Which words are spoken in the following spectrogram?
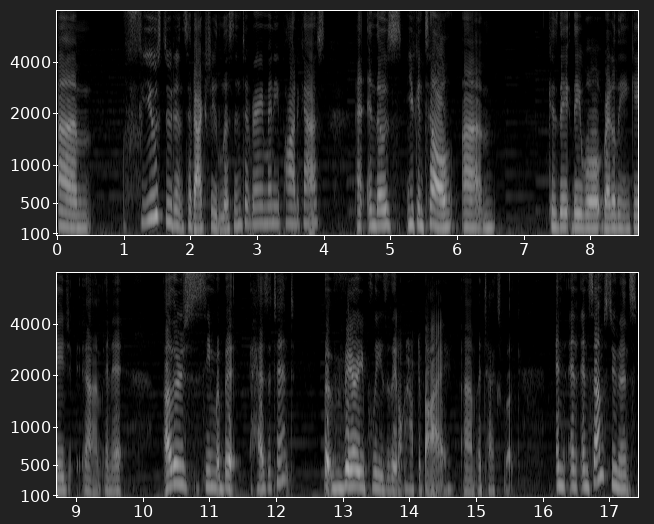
Um, few students have actually listened to very many podcasts, and, and those you can tell because um, they they will readily engage um, in it. Others seem a bit hesitant, but very pleased that they don't have to buy um, a textbook. And, and and some students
